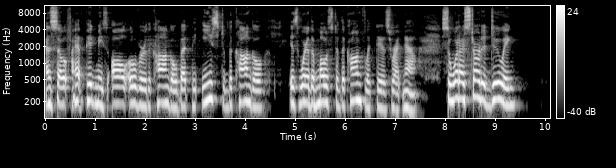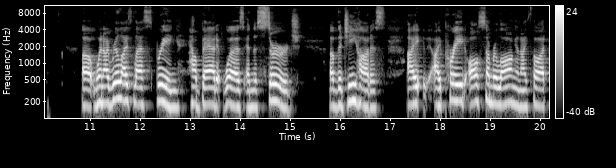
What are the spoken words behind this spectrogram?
And so I have pygmies all over the Congo, but the east of the Congo is where the most of the conflict is right now. So what I started doing uh, when I realized last spring how bad it was and the surge of the jihadists, I, I prayed all summer long and I thought,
